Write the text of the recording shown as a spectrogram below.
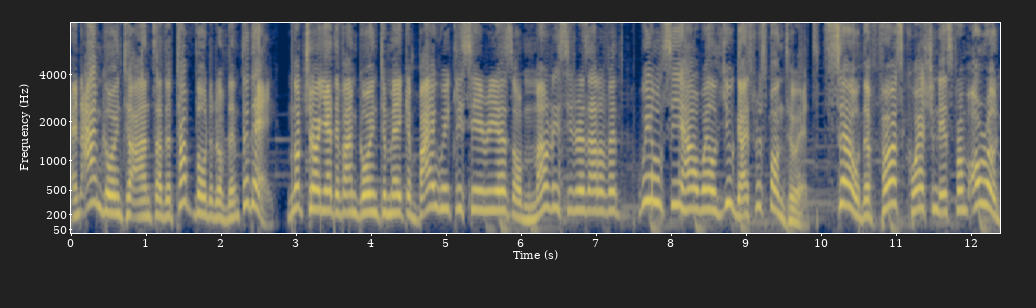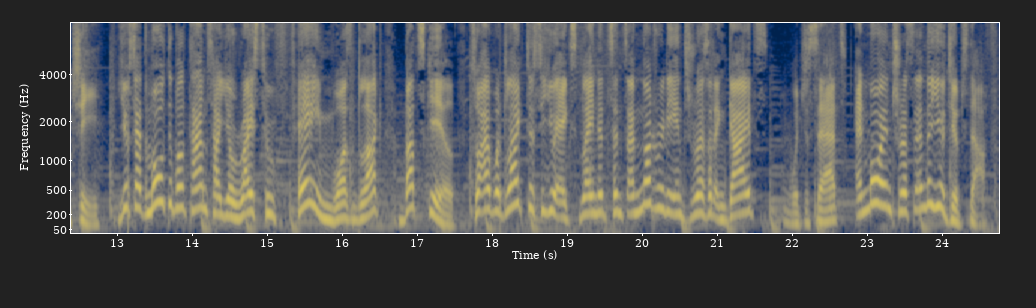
and I'm going to answer the top voted of them today. Not sure yet if I'm going to make a bi-weekly series or monthly series out of it. We will see how well you guys respond to it. So, the first question is from Orochi. You've said multiple times how your rise to fame wasn't luck, but skill. So I would like to see you explain it since I'm not really interested in guides, which is sad, and more interest in the YouTube stuff.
